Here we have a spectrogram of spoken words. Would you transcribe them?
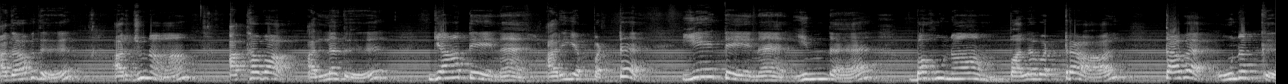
அதாவது அர்ஜுனா அத்தவா அல்லது யாத்தேன அறியப்பட்ட ஏதேன இந்த பகுனாம் பலவற்றால் தவ உனக்கு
